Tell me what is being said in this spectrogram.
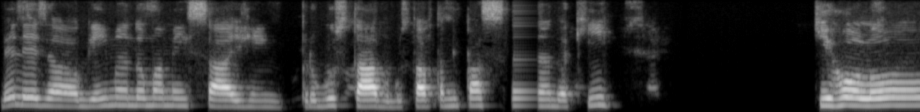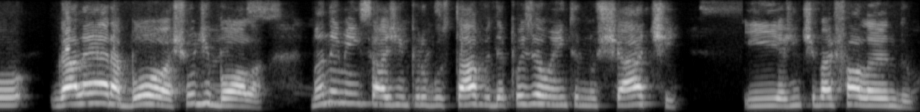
beleza, alguém mandou uma mensagem pro Gustavo, o Gustavo tá me passando aqui, que rolou, galera, boa, show de bola, mandem mensagem pro Gustavo, depois eu entro no chat e a gente vai falando,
